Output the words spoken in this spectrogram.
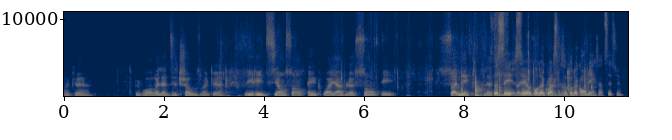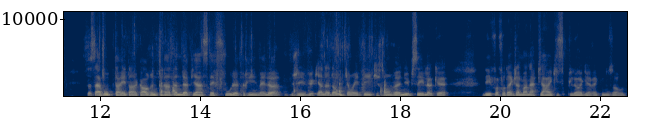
Donc, tu peux voir la dite chose. Donc, les rééditions sont incroyables. Le son est Sonic. Ça, c'est autour de quoi, ça? C'est autour de combien, ça, tu sais-tu? Ça, ça vaut peut-être encore une trentaine de piastres. C'était fou le prix. Mais là, j'ai vu qu'il y en a d'autres qui ont été, qui sont venus. Puis c'est là que des fois, il faudrait que je demande à Pierre qui se plug avec nous autres.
